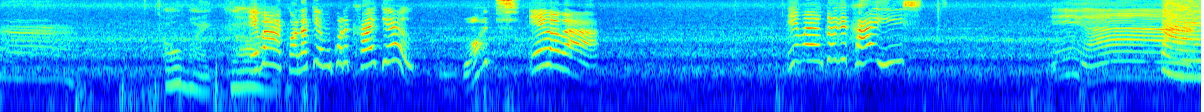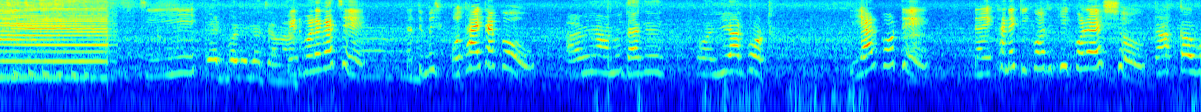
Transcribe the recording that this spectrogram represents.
হ্যাঁ। Oh my god. এ মা কলা কেমন করে খায় কেউ? What? এ বাবা। করে খাইস। পেট ভরে গেছে আমার। পেট ভরে গেছে? তা তুমি কোথায় থাকো? আমি আমি থাকি এয়ারপোর্ট এয়ারপোর্টে তা এখানে কি করে কি করে এসছো? কাজ করব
